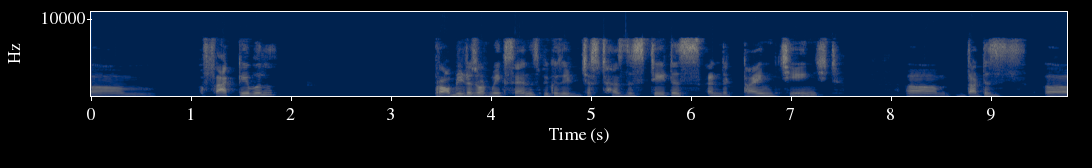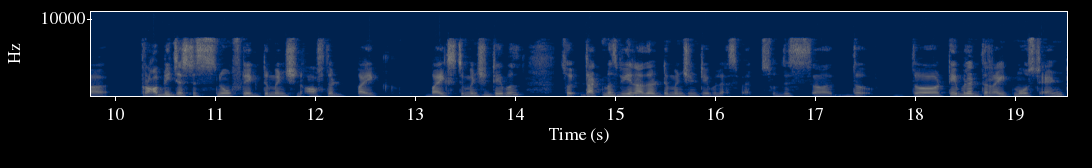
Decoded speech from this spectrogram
um, a fact table probably does not make sense because it just has the status and the time changed. Um, that is uh, probably just a snowflake dimension of the bike bike's dimension table. So that must be another dimension table as well. So this uh, the the table at the rightmost end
